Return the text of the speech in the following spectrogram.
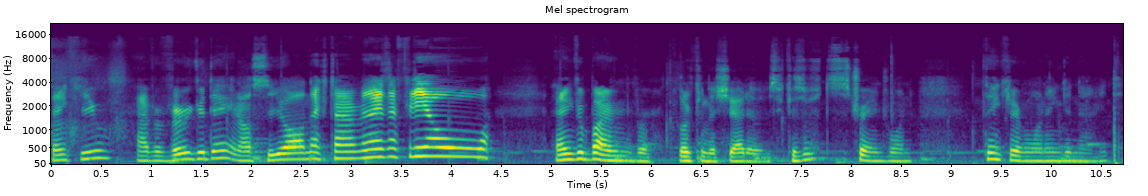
Thank you. Have a very good day, and I'll see you all next time in the next video. And goodbye, remember look in the shadows because it's a strange one. Thank you, everyone, and good night.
